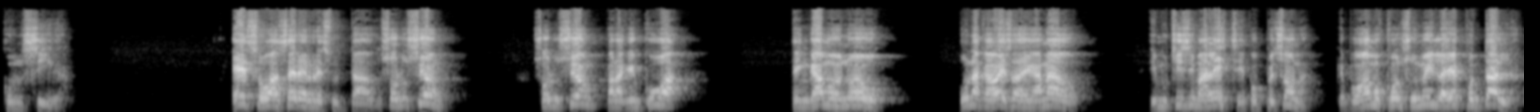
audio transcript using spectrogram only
consiga. Eso va a ser el resultado. Solución. Solución para que en Cuba tengamos de nuevo una cabeza de ganado y muchísima leche por persona, que podamos consumirla y exportarla.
